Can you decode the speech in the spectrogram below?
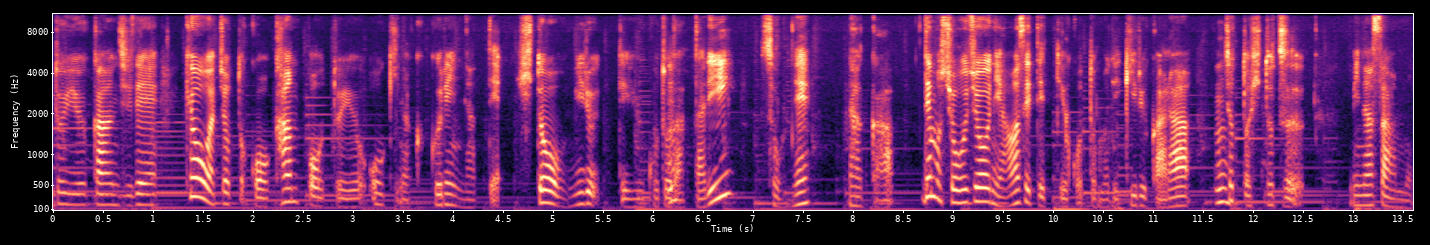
という感じで今日はちょっとこう漢方という大きなくくりになって人を見るっていうことだったり、そうね。なんかでも症状に合わせてっていうこともできるから、うん。ちょっと一つ皆さんも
